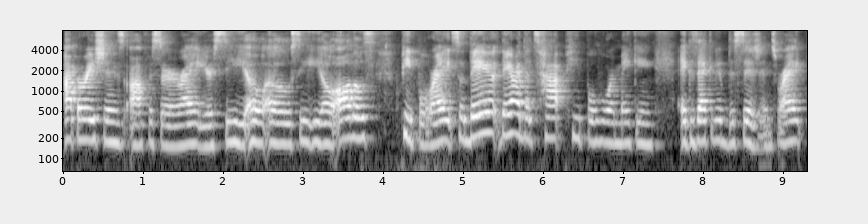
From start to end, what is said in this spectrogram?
operations officer, right? Your COO, CEO, all those people, right? So they they are the top people who are making executive decisions, right?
